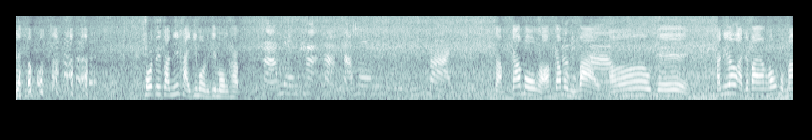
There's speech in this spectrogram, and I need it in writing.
แล้วปกติตอนนี้ขายกี่โมงถึงกี่โมงครับสามโมงค่ะสามสามโมงถึงบ่ายสามเก้าโมงเหรอเก้าโมงถึงบ่ายเก้าโมงอ๋อโอเค ครั้นี้เราอาจจะไปเพราะผมมา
